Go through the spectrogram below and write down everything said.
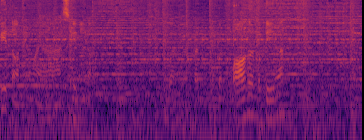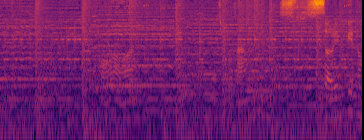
fit rồi không phải là skinny rồi quần quần quần bó hơn một tí nữa. Slim fit không?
